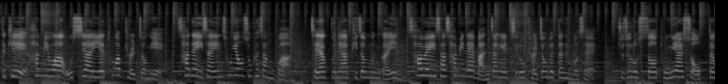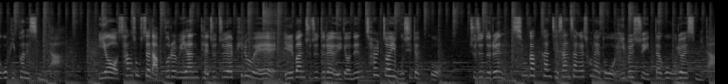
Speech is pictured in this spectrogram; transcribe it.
특히 한미와 OCI의 통합 결정이 사내 이사인 송영숙 회장과 제약 분야 비전문가인 사회이사 3인의 만장일치로 결정됐다는 것에 주주로서 동의할 수 없다고 비판했습니다. 이어 상속세 납부를 위한 대주주의 필요 외에 일반 주주들의 의견은 철저히 무시됐고 주주들은 심각한 재산상의 손해도 입을 수 있다고 우려했습니다.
